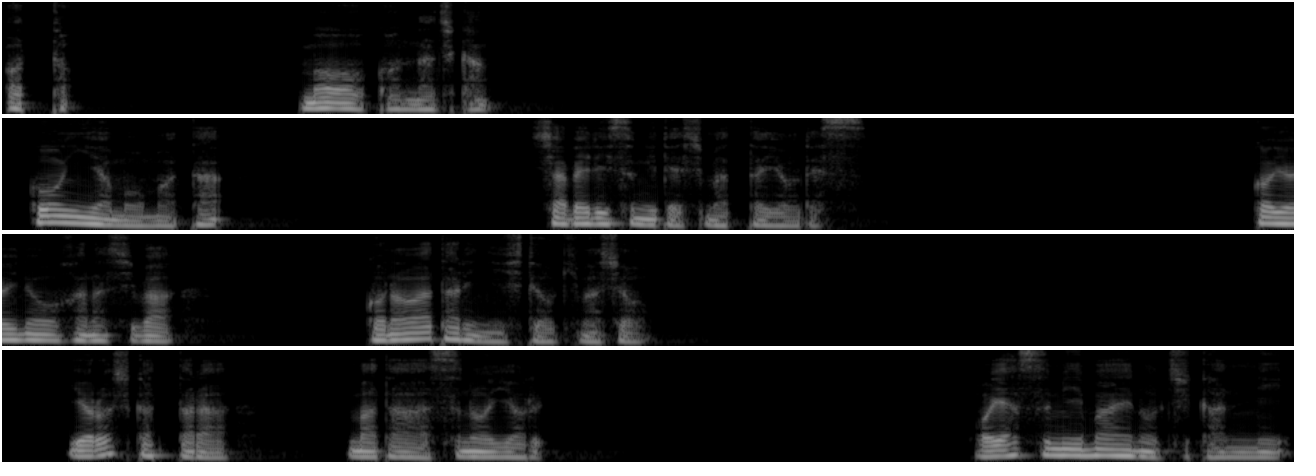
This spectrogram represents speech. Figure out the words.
おっと、もうこんな時間。今夜もまた喋りすぎてしまったようです。今宵のお話はこの辺りにしておきましょう。よろしかったらまた明日の夜お休み前の時間に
